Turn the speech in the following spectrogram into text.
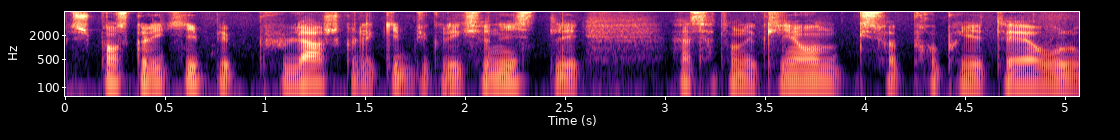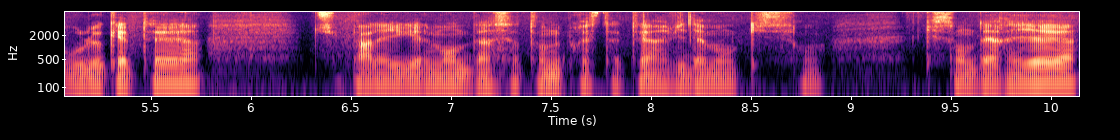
Je pense que l'équipe est plus large que l'équipe du collectionniste. Les, un certain nombre de clients, qu'ils soient propriétaires ou, ou locataires. Tu parlais également d'un certain nombre de prestataires, évidemment, qui sont qui sont derrière.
